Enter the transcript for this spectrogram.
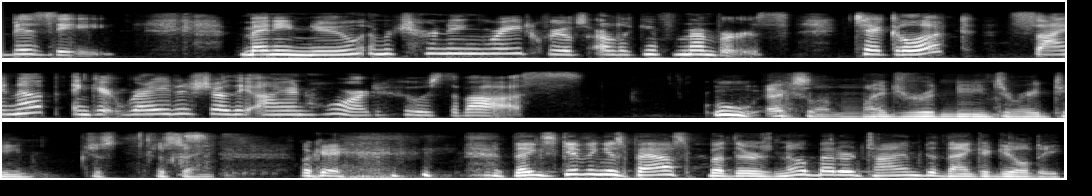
busy. Many new and returning raid groups are looking for members. Take a look, sign up, and get ready to show the Iron Horde who is the boss. Ooh, excellent. My druid needs a raid team. Just, just saying. Okay. Thanksgiving is past, but there's no better time to thank a guildie.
